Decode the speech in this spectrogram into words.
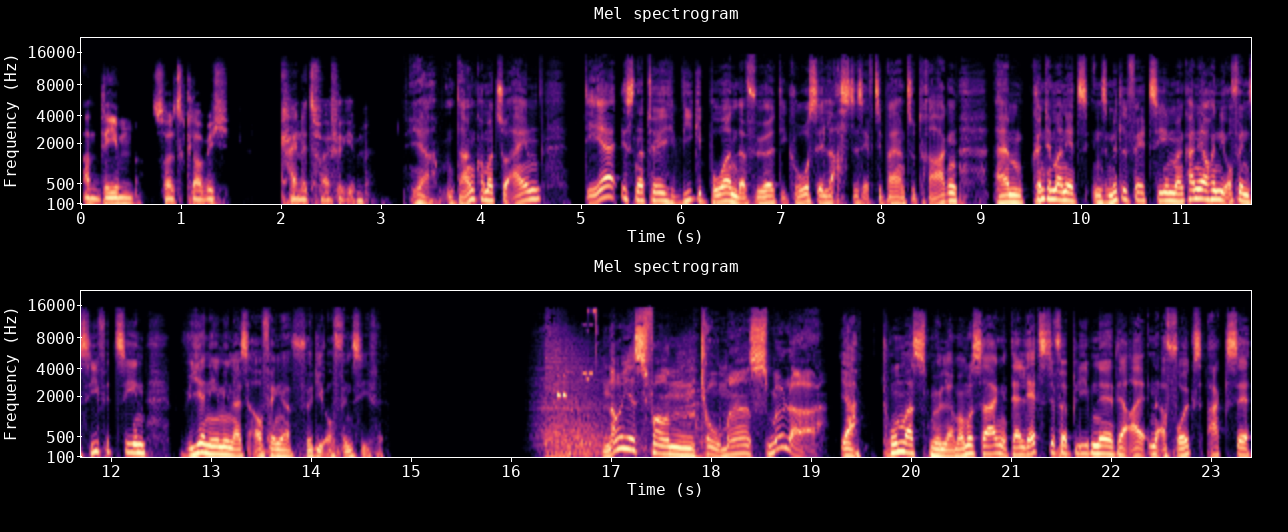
an dem soll es, glaube ich, keine Zweifel geben. Ja, und dann kommen wir zu einem, der ist natürlich wie geboren dafür, die große Last des FC Bayern zu tragen. Ähm, könnte man jetzt ins Mittelfeld ziehen, man kann ja auch in die Offensive ziehen. Wir nehmen ihn als Aufhänger für die Offensive. Neues von Thomas Müller. Ja, Thomas Müller. Man muss sagen, der letzte Verbliebene der alten Erfolgsachse.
